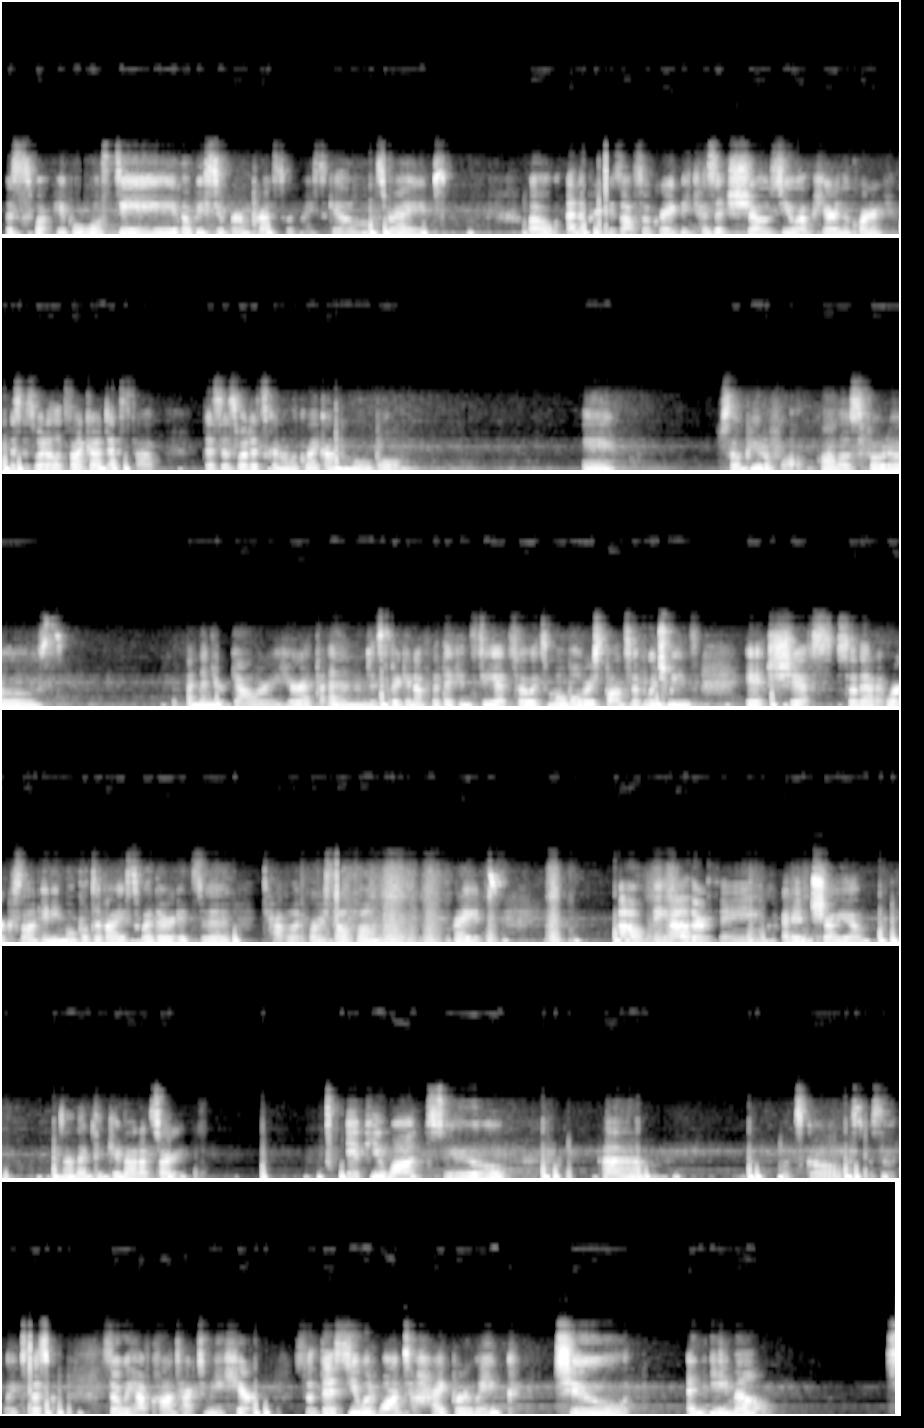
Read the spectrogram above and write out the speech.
This is what people will see. They'll be super impressed with my skills, right? Oh, and the preview is also great because it shows you up here in the corner. This is what it looks like on desktop. This is what it's going to look like on mobile. Okay. So beautiful. All those photos. And then your gallery here at the end is big enough that they can see it. So it's mobile responsive, which means it shifts so that it works on any mobile device, whether it's a tablet or a cell phone, right? Oh, the other thing I didn't show you, now that I'm thinking about it, sorry. If you want to, um, let's go specifically to this one. So we have contact me here. So this you would want to hyperlink to an email,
